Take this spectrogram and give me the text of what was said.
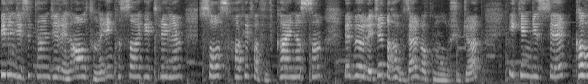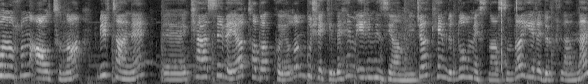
Birincisi tencerenin altını en kısa getirelim. Sos hafif hafif kaynasın ve böylece daha güzel vakum oluşacak. İkincisi kavanozun altına bir tane e, kase veya tabak koyalım. Bu şekilde hem elimiz yanmayacak hem de dolum esnasında yere dökülenler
